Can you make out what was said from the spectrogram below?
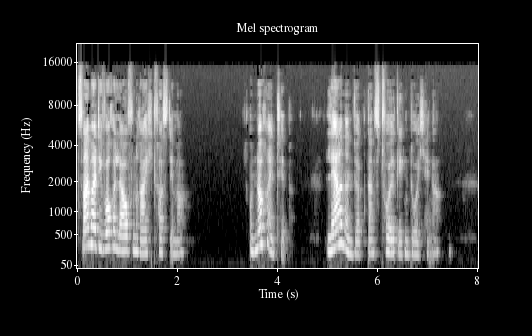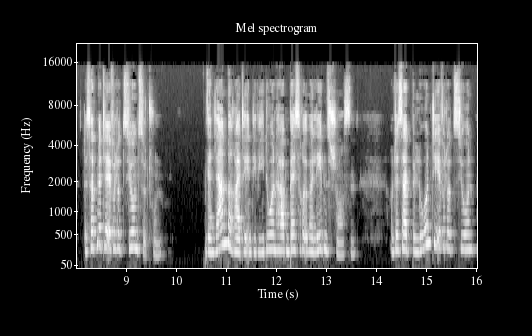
Zweimal die Woche laufen reicht fast immer. Und noch ein Tipp. Lernen wirkt ganz toll gegen Durchhänger. Das hat mit der Evolution zu tun. Denn lernbereite Individuen haben bessere Überlebenschancen. Und deshalb belohnt die Evolution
